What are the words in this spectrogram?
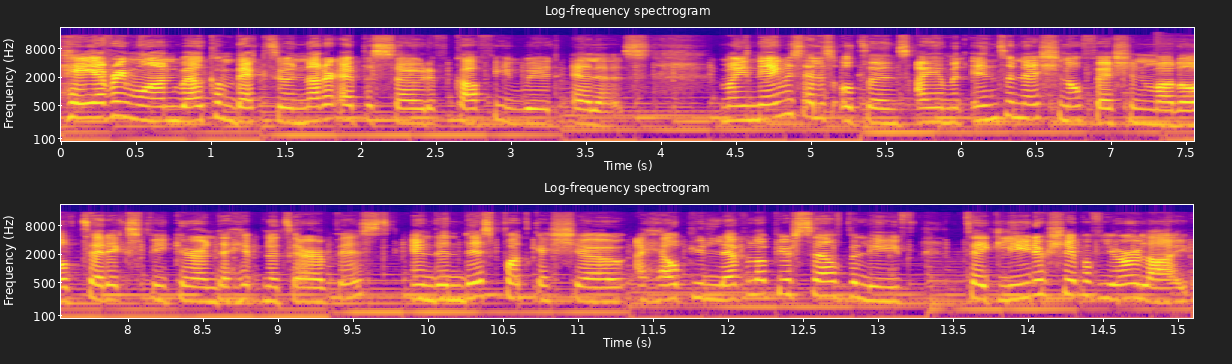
Hey everyone, welcome back to another episode of Coffee with Alice. My name is Alice Ottens. I am an international fashion model, TEDx speaker, and a hypnotherapist. And in this podcast show, I help you level up your self belief, take leadership of your life,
